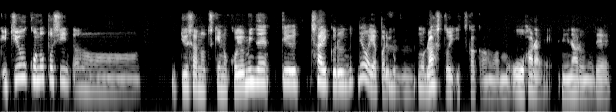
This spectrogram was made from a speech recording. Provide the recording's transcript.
一応この年、あのー、13の月の暦でっていうサイクルではやっぱり、うんうん。もうラスト5日間はもう大払いになるので、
